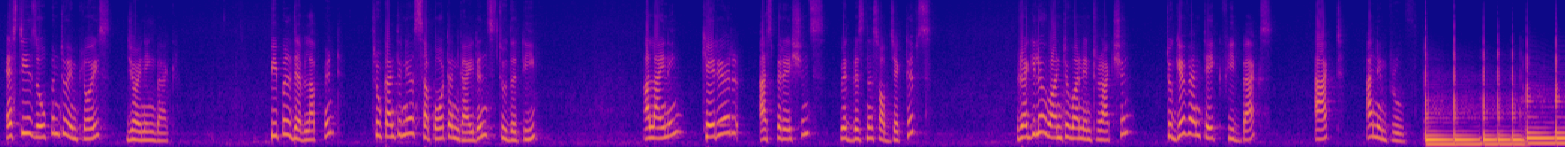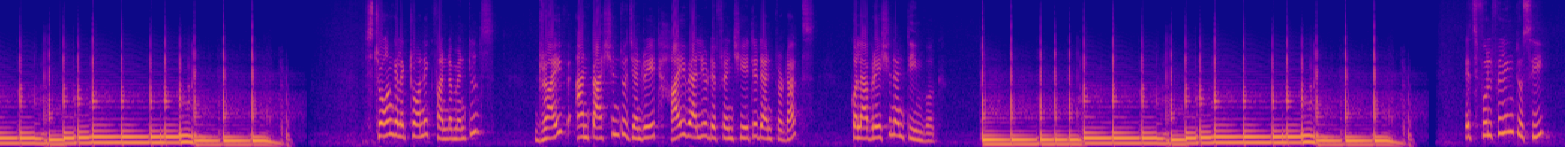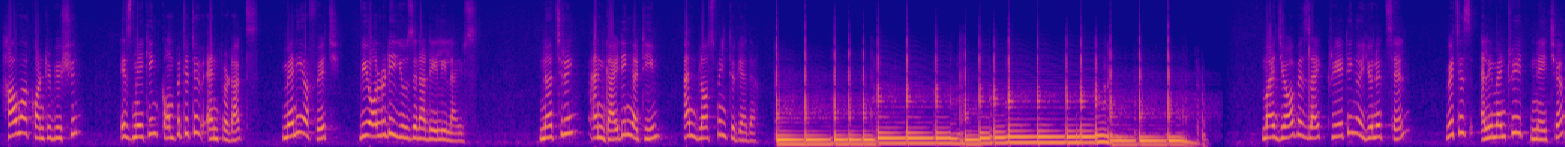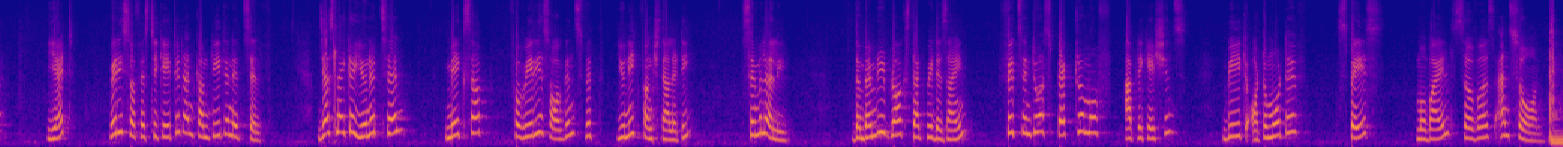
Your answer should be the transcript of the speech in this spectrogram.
ST is open to employees joining back. People development through continuous support and guidance to the team, aligning career aspirations with business objectives, regular one-to-one -one interaction to give and take feedbacks, act and improve. Strong electronic fundamentals, drive and passion to generate high value differentiated end products, collaboration and teamwork. It's fulfilling to see how our contribution is making competitive end products, many of which we already use in our daily lives, nurturing and guiding a team and blossoming together. My job is like creating a unit cell which is elementary in nature yet very sophisticated and complete in itself. Just like a unit cell makes up for various organs with unique functionality, similarly, the memory blocks that we design fits into a spectrum of applications, be it automotive, space, mobile, servers, and so on.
